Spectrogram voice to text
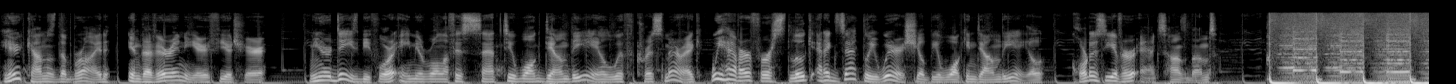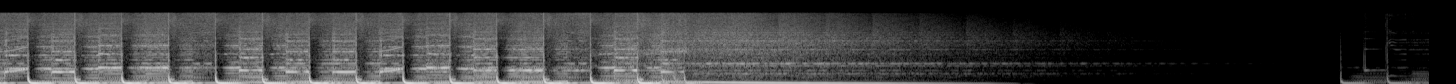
Here comes the bride, in the very near future. Mere days before Amy Roloff is set to walk down the aisle with Chris Marek, we have our first look at exactly where she'll be walking down the aisle, courtesy of her ex-husband.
